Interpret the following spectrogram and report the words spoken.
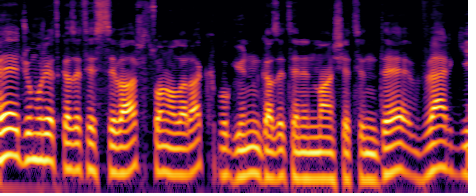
Ve Cumhuriyet Gazetesi var. Son olarak bugün gazetenin manşetinde vergi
